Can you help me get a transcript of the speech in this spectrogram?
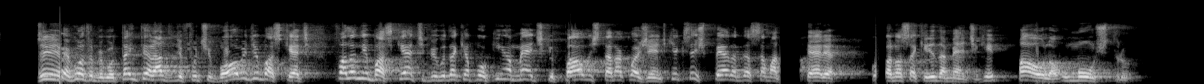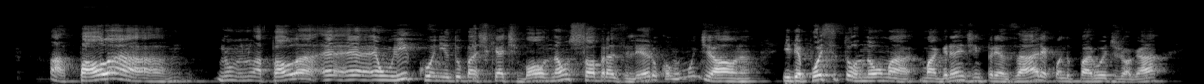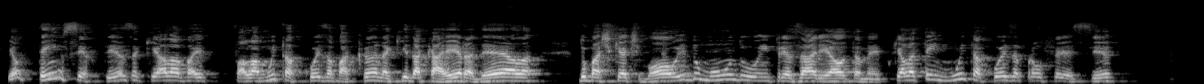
pergunta, Bigu, está inteirado de futebol e de basquete. Falando em basquete, Bigu, daqui a pouquinho a Magic Paula estará com a gente. O que, você espera dessa matéria com a nossa querida Magic? Paula, o um monstro. A Paula, a Paula é, é, é um ícone do basquetebol, não só brasileiro, como mundial, né? E depois se tornou uma, uma grande empresária quando parou de jogar. Eu tenho certeza que ela vai falar muita coisa bacana aqui da carreira dela, do basquetebol e do mundo empresarial também, porque ela tem muita coisa para oferecer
